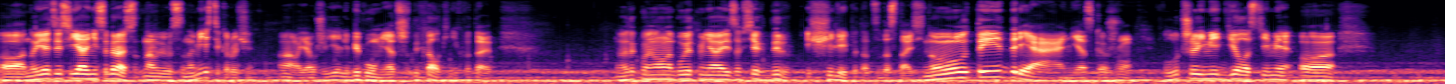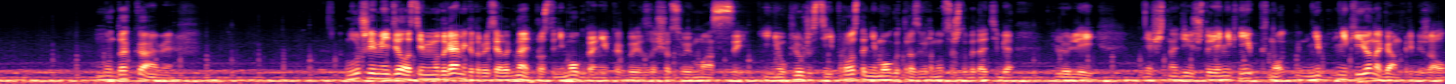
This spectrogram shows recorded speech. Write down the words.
А, но я здесь, я не собираюсь останавливаться на месте, короче. А, я уже еле бегу, у меня даже дыхалки не хватает. Ну, я так понял, она будет меня изо всех дыр и щелей пытаться достать. Ну, ты дрянь, я скажу. Лучше иметь дело с теми э, мудаками. Лучше иметь дело с теми мудаками, которые тебя догнать просто не могут. Они как бы за счет своей массы и неуклюжести и просто не могут развернуться, чтобы дать тебе люлей. Я сейчас надеюсь, что я не к ней, но, не, не к ее ногам прибежал.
